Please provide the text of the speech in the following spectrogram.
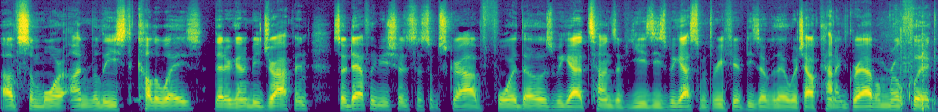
of some more unreleased colorways that are gonna be dropping. So definitely be sure to subscribe for those. We got tons of Yeezys. We got some 350s over there, which I'll kind of grab them real quick.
